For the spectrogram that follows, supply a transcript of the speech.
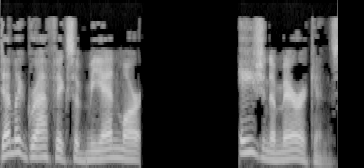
Demographics of Myanmar. Asian Americans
